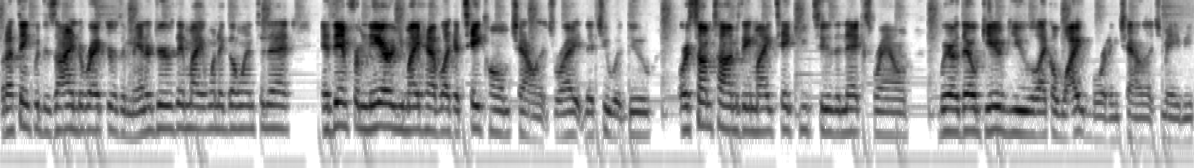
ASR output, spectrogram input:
But I think with design directors and managers, they might want to go into that. And then from there, you might have like a take home challenge, right? That you would do. Or sometimes they might take you to the next round where they'll give you like a whiteboarding challenge, maybe.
